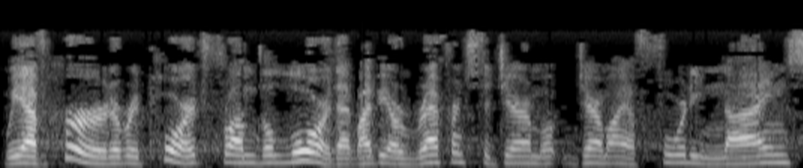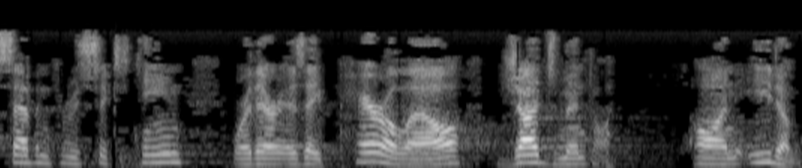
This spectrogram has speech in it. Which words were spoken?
We have heard a report from the Lord. That might be a reference to Jeremiah 49, 7 through 16, where there is a parallel judgment on Edom.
